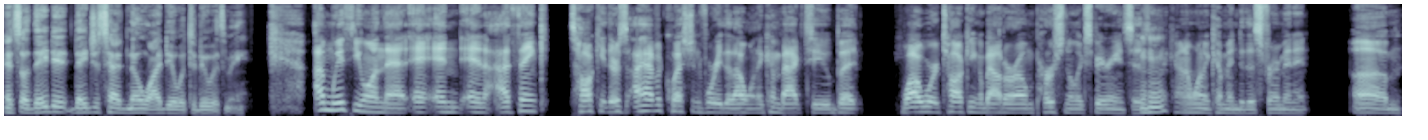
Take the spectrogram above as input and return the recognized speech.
And so they did they just had no idea what to do with me. I'm with you on that, and, and and I think talking. There's I have a question for you that I want to come back to, but while we're talking about our own personal experiences, Mhm. I kind of want to come into this for a minute. Um,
